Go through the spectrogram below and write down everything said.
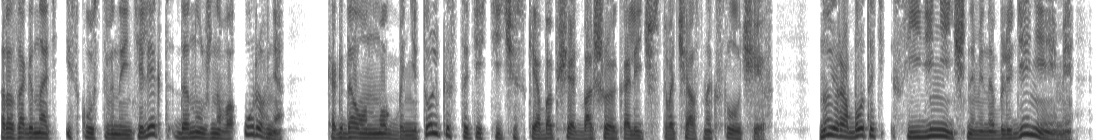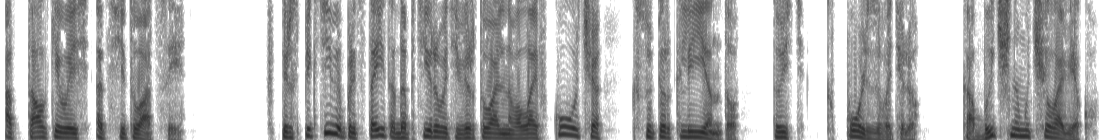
разогнать искусственный интеллект до нужного уровня, когда он мог бы не только статистически обобщать большое количество частных случаев, но и работать с единичными наблюдениями, отталкиваясь от ситуации. В перспективе предстоит адаптировать виртуального лайф-коуча к суперклиенту, то есть к пользователю, к обычному человеку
